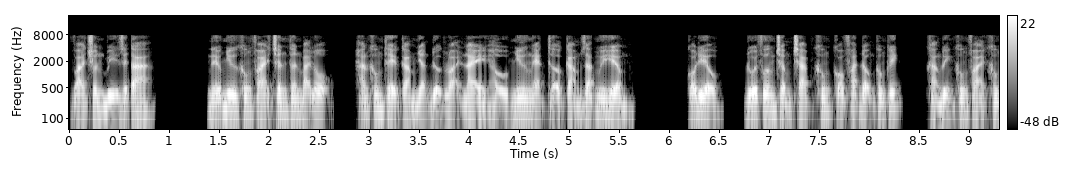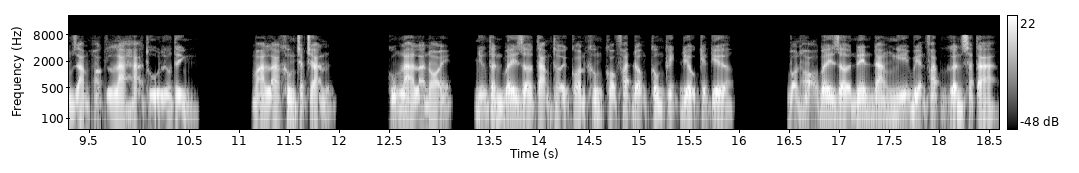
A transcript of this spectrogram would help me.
và chuẩn bị giết ta. Nếu như không phải chân thân bại lộ, hắn không thể cảm nhận được loại này hầu như nghẹn thở cảm giác nguy hiểm. Có điều đối phương chậm chạp không có phát động công kích khẳng định không phải không dám hoặc là hạ thủ lưu tình mà là không chắc chắn. Cũng là là nói những thần bây giờ tạm thời còn không có phát động công kích điều kiện kia. Bọn họ bây giờ nên đang nghĩ biện pháp gần sát ta.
